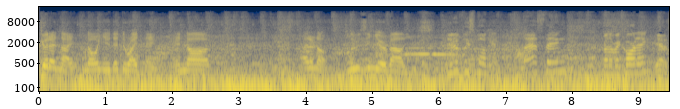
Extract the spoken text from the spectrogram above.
good at night, knowing you did the right thing and not, I don't know, losing your values. Beautifully spoken. Last thing for the recording. Yes.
